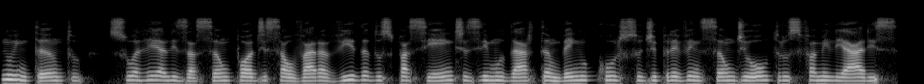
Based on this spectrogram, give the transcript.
No entanto, sua realização pode salvar a vida dos pacientes e mudar também o curso de prevenção de outros familiares,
